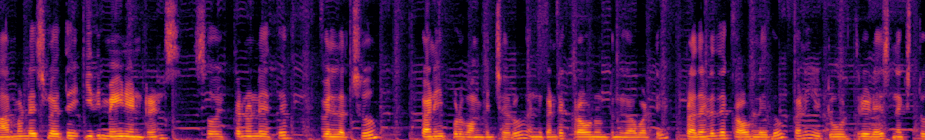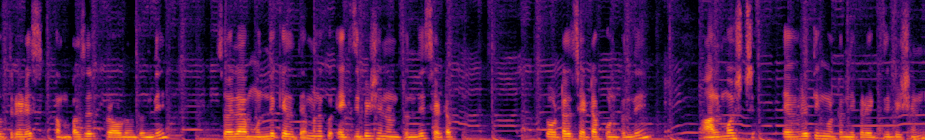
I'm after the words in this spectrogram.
నార్మల్ డేస్లో అయితే ఇది మెయిన్ ఎంట్రన్స్ సో ఇక్కడ నుండి అయితే వెళ్ళొచ్చు. కానీ ఇప్పుడు పంపించారు. ఎందుకంటే క్రౌడ్ ఉంటుంది కాబట్టి ప్రజెంట్ అయితే క్రౌడ్ లేదు. కానీ ఈ two three days next two three days compulsory crowd ఉంటుంది. సో ఇలా ముందుకెళ్తే మనకు ఎగ్జిబిషన్ ఉంటుంది సెటప్ టోటల్ సెటప్ ఉంటుంది. ఆల్మోస్ట్ ఎవ్రీథింగ్ ఉంటుంది ఇక్కడ ఎగ్జిబిషన్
